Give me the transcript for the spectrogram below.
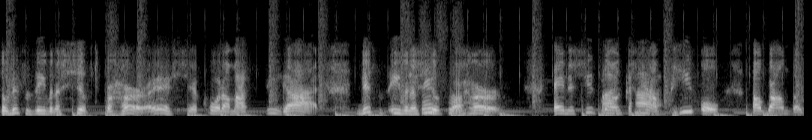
So this is even a shift for her. Eh, she caught on my see God. This is even a Thank shift you. for her. And if she's going to have people around the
